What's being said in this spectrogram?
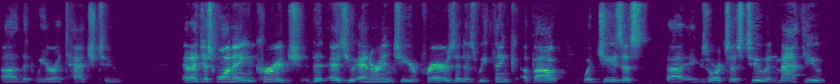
uh, that we are attached to. And I just want to encourage that as you enter into your prayers and as we think about what Jesus uh, exhorts us to in Matthew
